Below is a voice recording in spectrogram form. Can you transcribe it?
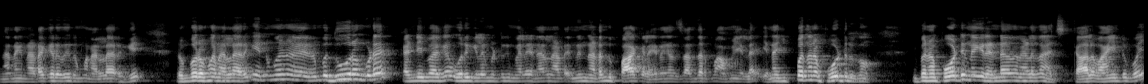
எனக்கு நடக்கிறது ரொம்ப நல்லா இருக்குது ரொம்ப ரொம்ப நல்லா இருக்குது இன்னும் ரொம்ப தூரம் கூட கண்டிப்பாக ஒரு கிலோமீட்டருக்கு மேலே என்னால் நட இன்னும் நடந்து பார்க்கல. எனக்கு அந்த சந்தர்ப்பம் அமையலை. ஏன்னா இப்போ தானே போட்டிருக்கோம். இப்போ நான் போட்டு இன்றைக்கி ரெண்டாவது நாள் தான் ஆச்சு. காலை வாங்கிட்டு போய்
